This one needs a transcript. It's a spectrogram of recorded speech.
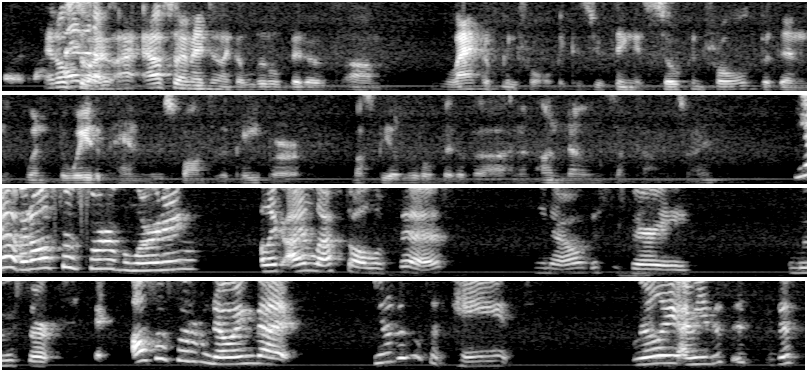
third one. And also, I, I also imagine like a little bit of um, lack of control because your thing is so controlled, but then when the way the pen responds to the paper must be a little bit of a, an unknown sometimes, right? yeah, but also sort of learning. Like I left all of this, you know, this is very looser. Also, sort of knowing that, you know, this isn't paint. Really, I mean, this is this.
